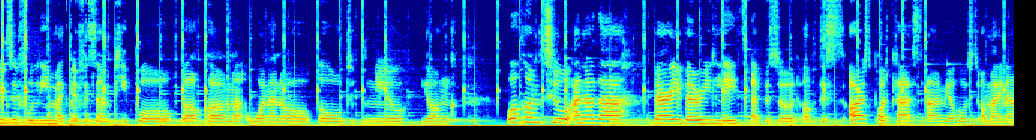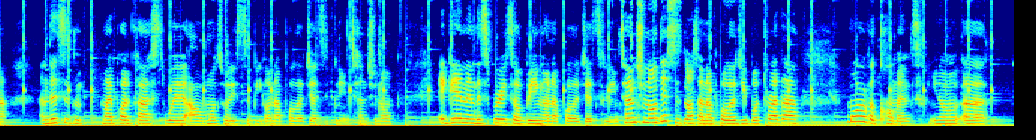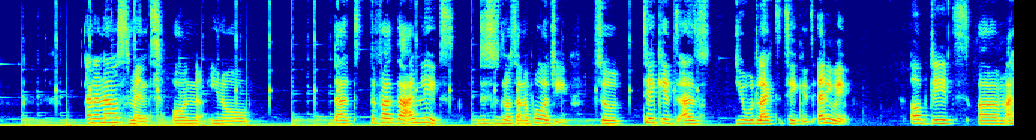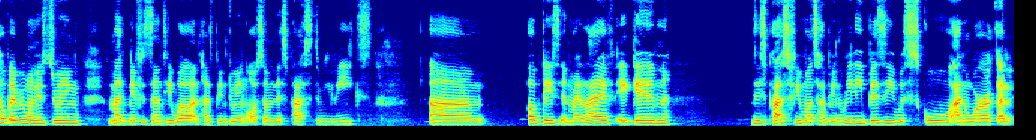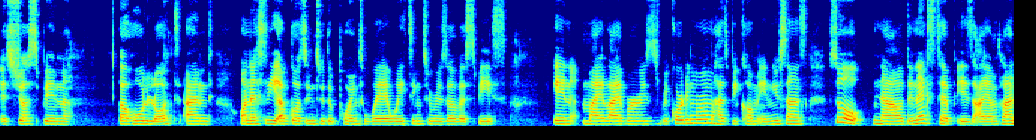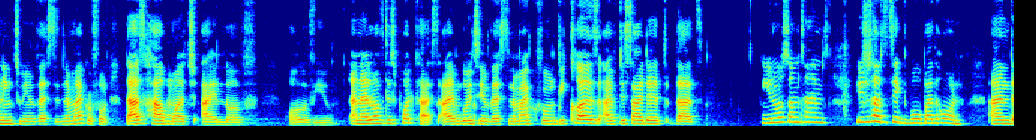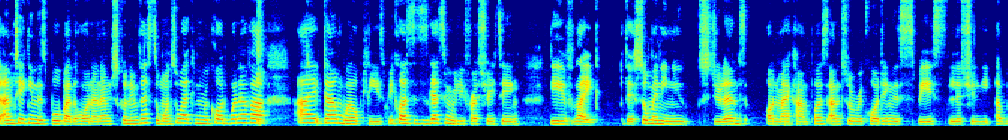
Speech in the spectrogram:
beautifully magnificent people. Welcome, one and all, old, new, young. Welcome to another very, very late episode of this Arts podcast. I'm your host, Omaina, and this is my podcast where our motto is to be unapologetically intentional. Again, in the spirit of being unapologetically intentional, this is not an apology, but rather more of a comment, you know, uh, an announcement on, you know, that the fact that I'm late, this is not an apology. So take it as you would like to take it. Anyway, updates. Um, I hope everyone is doing magnificently well and has been doing awesome this past three weeks. Um, updates in my life. Again, these past few months have been really busy with school and work, and it's just been a whole lot. And honestly, I've gotten to the point where waiting to reserve a space in my library's recording room has become a nuisance. So now the next step is I am planning to invest in a microphone. That's how much I love all of you. And I love this podcast. I'm going to invest in a microphone because I've decided that, you know, sometimes you just have to take the bull by the horn. And I'm taking this bull by the horn and I'm just going to invest in one so I can record whenever I damn well please because this is getting really frustrating. They've like, there's so many new students on my campus and so recording this space literally, uh,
